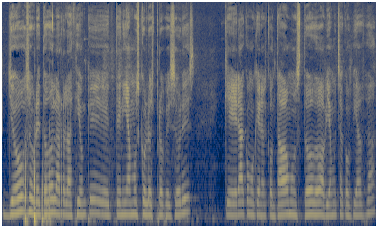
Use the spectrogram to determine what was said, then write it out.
Yo, sobre todo, la relación que teníamos con los profesores, que era como que nos contábamos todo, había mucha confianza.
